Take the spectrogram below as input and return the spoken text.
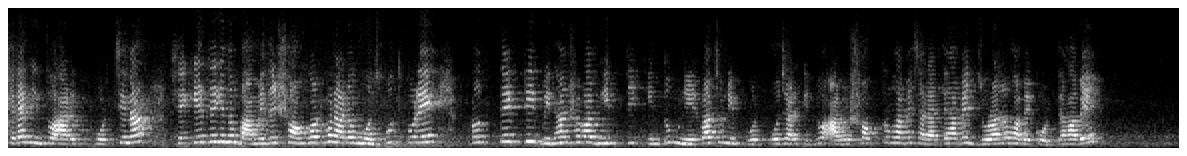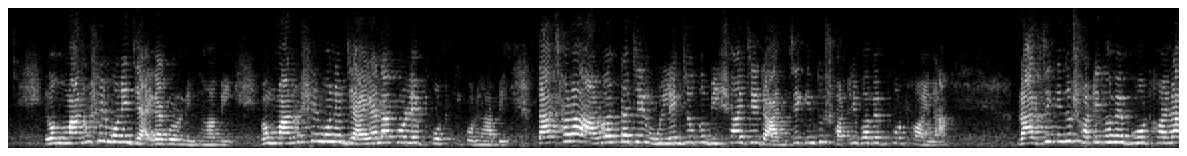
সেটা কিন্তু আর হচ্ছে না। সেক্ষেত্রে কিন্তু বামেদের সংগঠন আরও মজবুত করে প্রত্যেকটি বিধানসভা ভিত্তিক কিন্তু নির্বাচনী প্রচার কিন্তু আরও শক্তভাবে চালাতে হবে, জোরালোভাবে করতে হবে। এবং মানুষের মনে জায়গা করে নিতে হবে এবং মানুষের মনে জায়গা না করলে ভোট কি করে হবে? তাছাড়া আরও একটা যে উল্লেখযোগ্য বিষয় যে রাজ্যে কিন্তু সঠিকভাবে ভোট হয় না। রাজ্যে কিন্তু সঠিকভাবে ভোট হয় না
